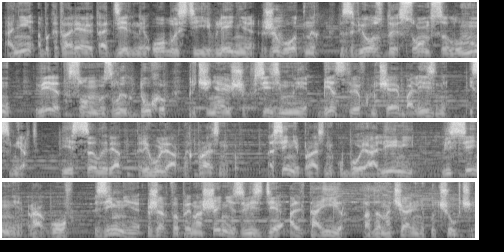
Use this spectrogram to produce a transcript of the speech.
Они обоготворяют отдельные области и явления, животных, звезды, солнце, луну, верят в сон злых духов, причиняющих все земные бедствия, включая болезни и смерть. Есть целый ряд регулярных праздников. Осенний праздник убоя оленей, весенний – рогов, зимнее – жертвоприношение звезде Альтаир, родоначальнику Чукчи,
